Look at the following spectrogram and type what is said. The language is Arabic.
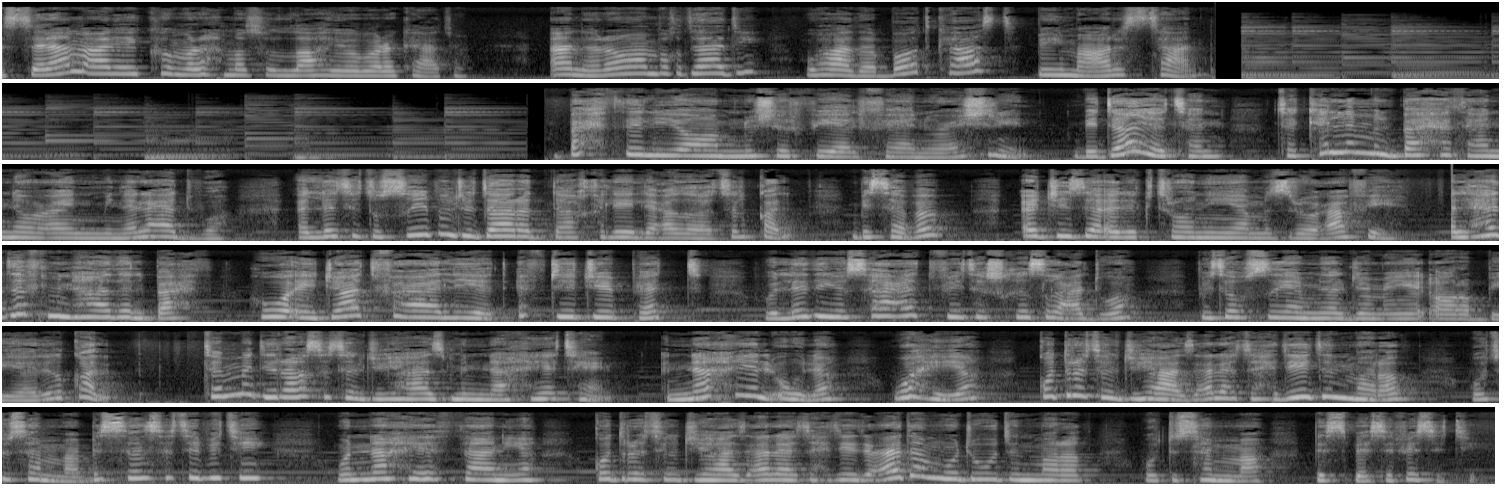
السلام عليكم ورحمة الله وبركاته. أنا روان بغدادي وهذا بودكاست بمارستان بحث اليوم نشر في 2020 بداية تكلم الباحث عن نوعين من العدوى التي تصيب الجدار الداخلي لعضلة القلب بسبب أجهزة إلكترونية مزروعة فيه. الهدف من هذا البحث هو إيجاد فعالية FDG PET والذي يساعد في تشخيص العدوى بتوصية من الجمعية الأوروبية للقلب. تم دراسة الجهاز من ناحيتين. الناحية الأولى وهي قدرة الجهاز على تحديد المرض وتسمى بال sensitivity والناحية الثانية قدرة الجهاز على تحديد عدم وجود المرض وتسمى بال specificity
